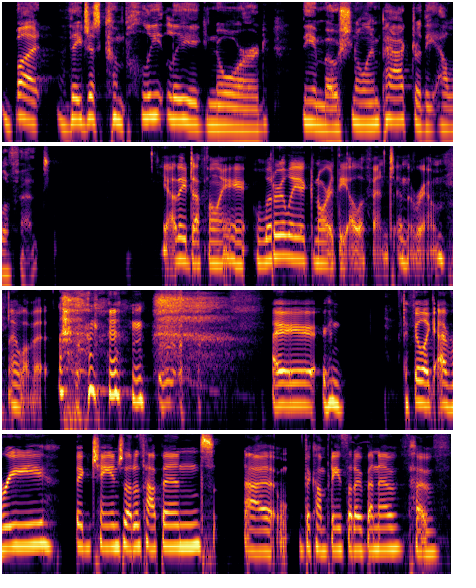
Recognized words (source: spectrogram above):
but they just completely ignored the emotional impact or the elephant? Yeah, they definitely literally ignored the elephant in the room. I love it. I can I feel like every big change that has happened, uh, the companies that I've been of have,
